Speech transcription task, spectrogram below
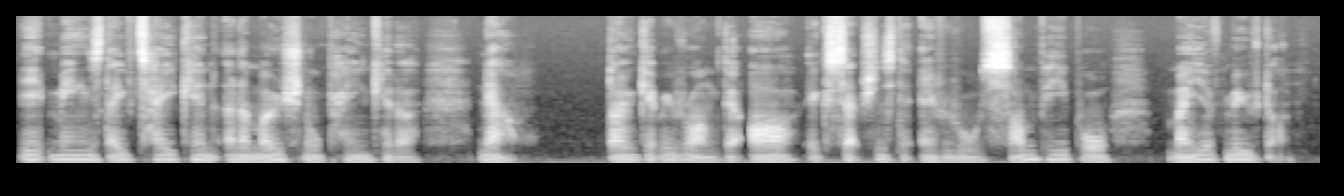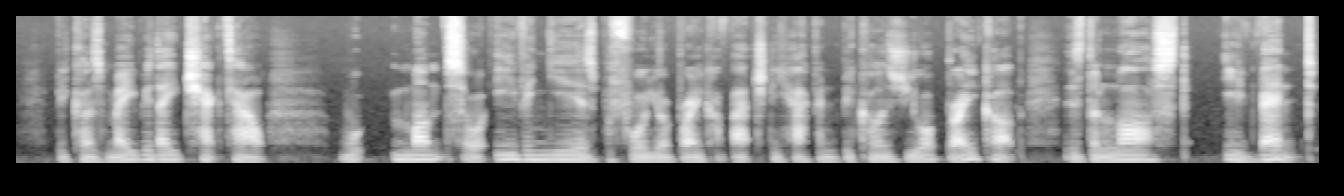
It means they've taken an emotional painkiller. Now, don't get me wrong, there are exceptions to every rule. Some people may have moved on because maybe they checked out months or even years before your breakup actually happened because your breakup is the last event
